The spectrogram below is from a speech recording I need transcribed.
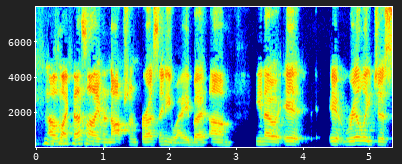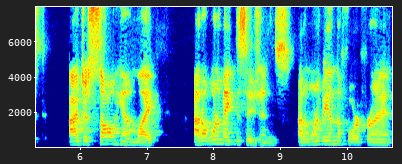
I was like, that's not even an option for us anyway. But um, you know, it it really just I just saw him like, I don't want to make decisions. I don't want to be in the forefront.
